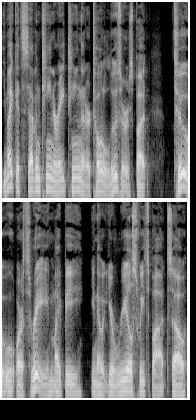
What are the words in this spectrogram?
you might get 17 or 18 that are total losers, but two or three might be you know your real sweet spot so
